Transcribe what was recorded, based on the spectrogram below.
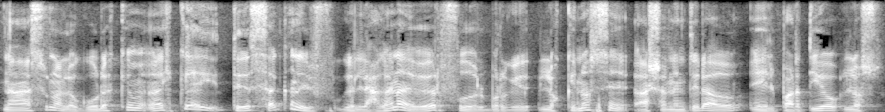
Nada, es una locura. Es que, es que te sacan las ganas de ver fútbol. Porque los que no se hayan enterado, el partido los,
